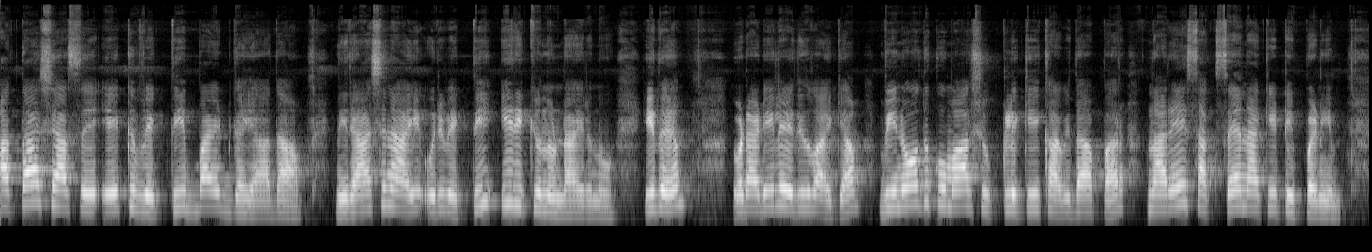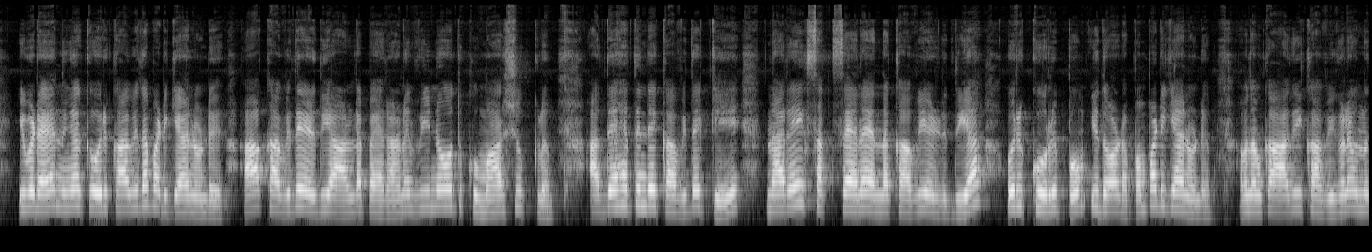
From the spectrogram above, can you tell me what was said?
ഹതാശാസ് ഏക് വ്യക്തി ബൈറ്റ് ഗയാദ. നിരാശനായി ഒരു വ്യക്തി ഇരിക്കുന്നുണ്ടായിരുന്നു. ഇത് ഇവിടെ അടിയിൽ എഴുതിയത് വായിക്കാം. വിനോദ് കുമാർ ശുക്ലിക്ക് കവിത പർ നരേ സക്സേനാക്കി ടിപ്പണി. ഇവിടെ നിങ്ങൾക്ക് ഒരു കവിത പഠിക്കാനുണ്ട്. ആ കവിത എഴുതിയ ആളുടെ പേരാണ് വിനോദ് കുമാർ ശുക്ല. അദ്ദേഹത്തിന്റെ കവിതയ്ക്ക് നരേക് സക്സേന എന്ന കവി എഴുതിയ ഒരു കുറിപ്പും ഇതോടൊപ്പം പഠിക്കാനുണ്ട്. അപ്പോൾ നമുക്ക് ആദ്യം ഈ കവികളെ ഒന്ന്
